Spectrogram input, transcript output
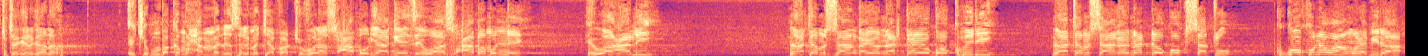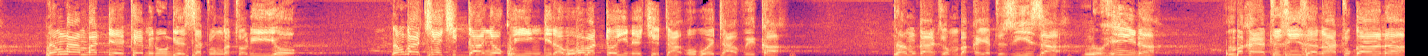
Tutegeregana? Ekyo mubaka muhammadi salama kyava tyovola sahaba oli agenze ewa sahaba munne ewa ali natamusangayo naddayo ogwokubiri natamusangayo nadda ogwokusatu. Kugwokuna wamulabira. Namugambaddeeko emirundi esatu nga toliiyo. Namugaa ki ekiganya okuyingira? Bweoba badde oyina obwetaavu eka. Namugaa nti omubaka yatuziyiza nohiina. Omubaka yatuziyiza natugaana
